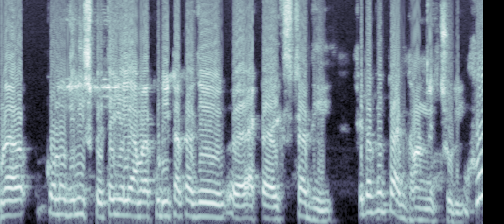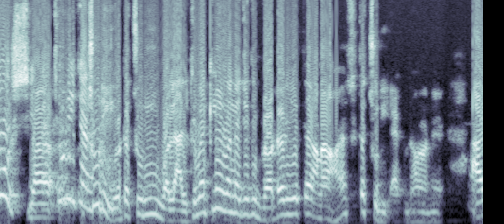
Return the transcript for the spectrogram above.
আমরা কোনো জিনিস পেতে গেলে আমরা কুড়ি টাকা যে একটা এক্সট্রা দিই সেটা কিন্তু এক ধরনের চুরি। ঘুষ চুরি চুরি ওটা চুরি বলে। আলটিমেটলি মানে যদি ব্রডার ইয়েতে আনা হয় সেটা চুরি এক ধরনের। আর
